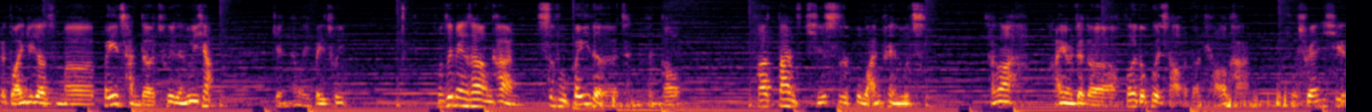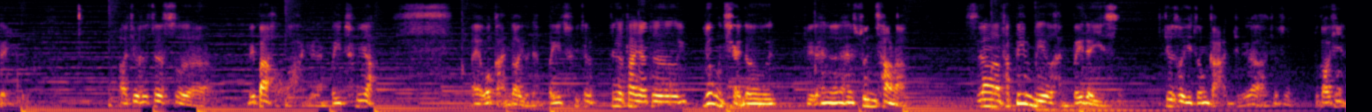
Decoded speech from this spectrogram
这短语叫什么？悲惨的催人泪下，简称为悲催。从字面上看，似乎悲的成分高，它但其实不完全如此，常常含有这个或多或少的调侃和宣泄的意味。啊，就是这是没办好啊，有点悲催啊。哎，我感到有点悲催，这个这个大家都用起来都觉得很很顺畅了。实际上它并没有很悲的意思，就是一种感觉啊，就是不高兴，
